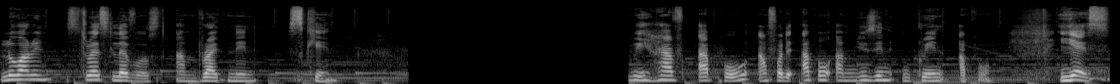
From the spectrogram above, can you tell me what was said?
lowering stress levels and brightening skin. We have apple, and for the apple, I'm using green apple. Yes,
